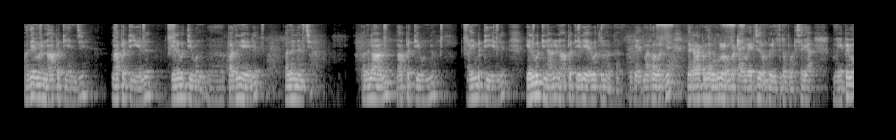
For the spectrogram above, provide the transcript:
அதே மாதிரி நாற்பத்தி அஞ்சு நாற்பத்தி ஏழு எழுபத்தி ஒன்று பதினேழு பதினஞ்சு பதினாலு நாற்பத்தி ஒன்று ஐம்பத்தி ஏழு எழுபத்தி நாலு நாற்பத்தி ஏழு எழுபத்தொன்று இருக்காங்க ஓகே அது மாதிரி தான் வருது. இதை கணக்கு பண்ணி உங்களுக்கு ரொம்ப டைம் ஆயிடுச்சு ரொம்ப இழுத்துட்டு போட்டு சரியா? நம்ம எப்பயுமே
